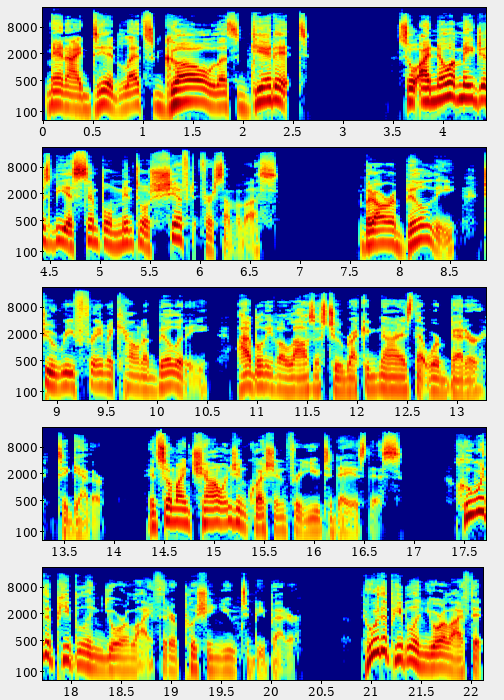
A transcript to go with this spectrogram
Man, I did. Let's go. Let's get it. So I know it may just be a simple mental shift for some of us, but our ability to reframe accountability, I believe, allows us to recognize that we're better together. And so, my challenging question for you today is this who are the people in your life that are pushing you to be better? Who are the people in your life that,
